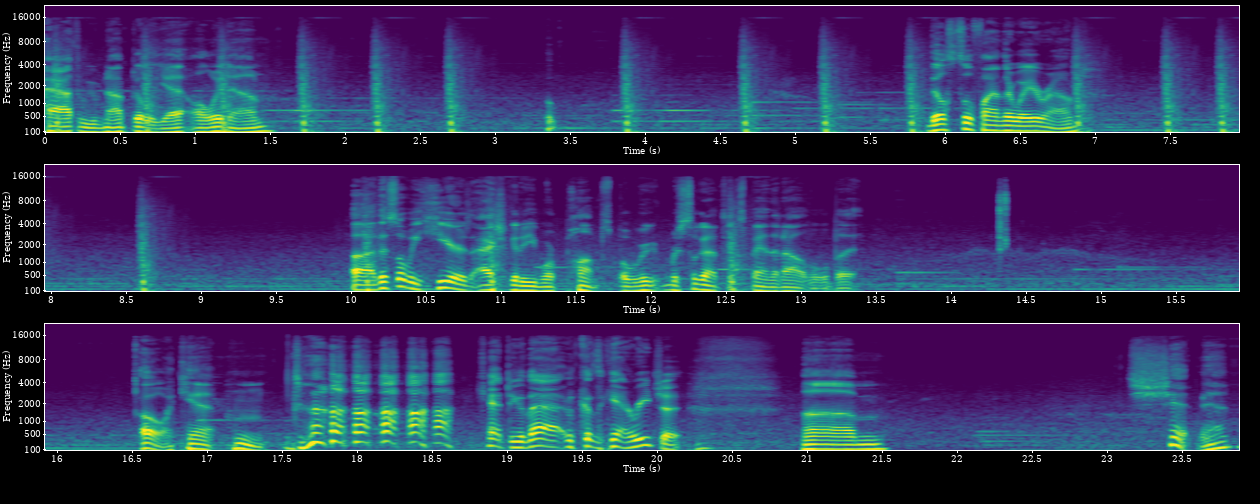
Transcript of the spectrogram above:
path we've not built yet all the way down. Oh. They'll still find their way around. Uh, this over here is actually going to be more pumps, but we're, we're still going to have to expand it out a little bit. Oh, I can't. Hmm. can't do that because I can't reach it. Um. Shit, man.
